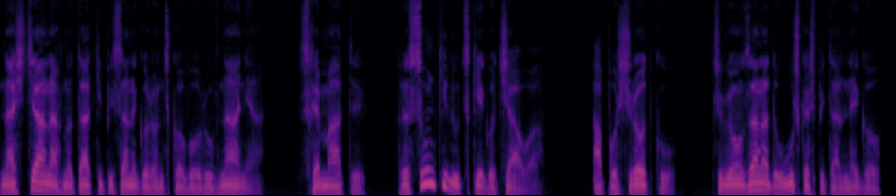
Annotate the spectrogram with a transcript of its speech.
Na ścianach notatki pisane gorączkowo równania, schematy, rysunki ludzkiego ciała. A po środku, przywiązana do łóżka szpitalnego,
